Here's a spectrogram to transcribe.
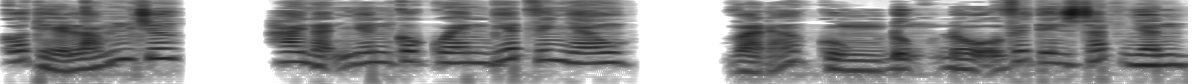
Có thể lắm chứ, hai nạn nhân có quen biết với nhau và đã cùng đụng độ với tên sát nhân.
